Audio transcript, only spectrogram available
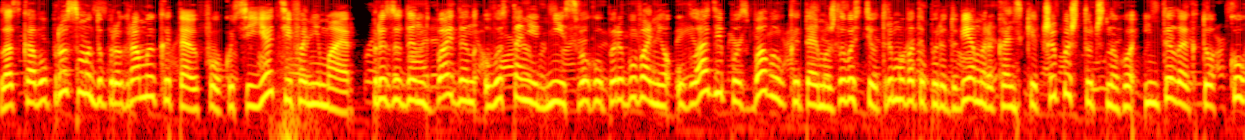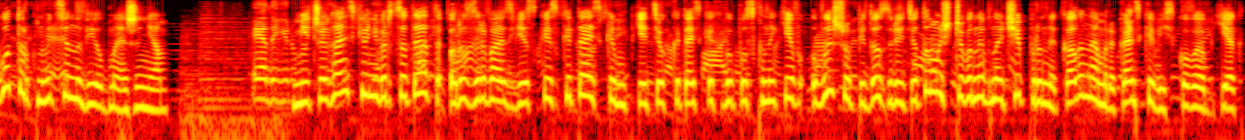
Ласкаво просимо до програми Китай у фокусі. Я Тіфані Майер. Президент Байден в останні дні свого перебування у владі позбавив Китай можливості отримувати передові американські чипи штучного інтелекту. Кого торкнуться нові обмеження? Мічиганський університет розриває зв'язки з китайським. П'ятьох китайських випускників вишу підозрюють у тому, що вони вночі проникали на американський військовий об'єкт.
